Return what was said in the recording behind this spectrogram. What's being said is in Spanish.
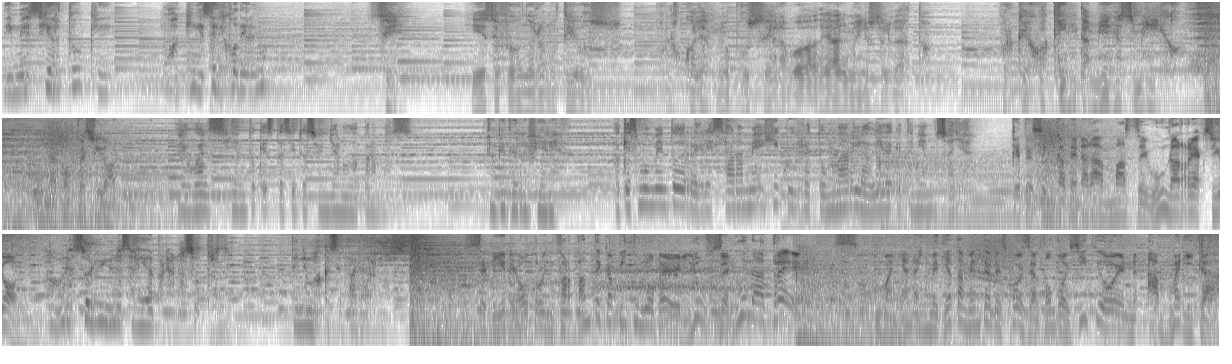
Dime, ¿es cierto que Joaquín es el hijo de Alma? Sí, y ese fue uno de los motivos por los cuales me opuse a la boda de Alma y Luis Alberto. Porque Joaquín también es mi hijo. Una confesión. Pero igual siento que esta situación ya no da para más. ¿A qué te refieres? A que es momento de regresar a México y retomar la vida que teníamos allá. Que desencadenará más de una reacción. Ahora solo hay una salida para nosotros. Tenemos que separarnos. Se viene otro infartante capítulo de Luz de Luna 3. Mañana inmediatamente después de Al fondo hay sitio en América.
